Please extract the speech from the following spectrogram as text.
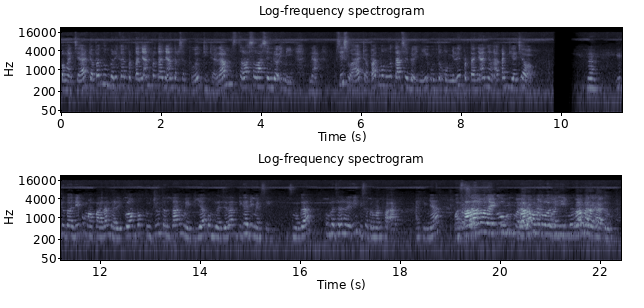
Pengajar dapat memberikan pertanyaan-pertanyaan tersebut di dalam sela-sela sendok ini. Nah, siswa dapat memutar sendok ini untuk memilih pertanyaan yang akan dia jawab. Nah, tadi pemaparan dari kelompok 7 tentang media pembelajaran tiga dimensi. Semoga pembelajaran hari ini bisa bermanfaat. Akhirnya, wassalamualaikum warahmatullahi wabarakatuh.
